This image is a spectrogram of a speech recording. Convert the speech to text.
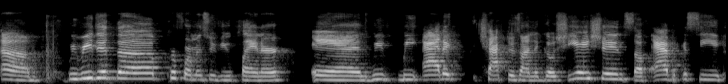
Um, we redid the performance review planner and we we added chapters on negotiation, self advocacy.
